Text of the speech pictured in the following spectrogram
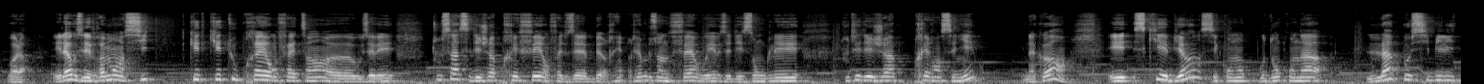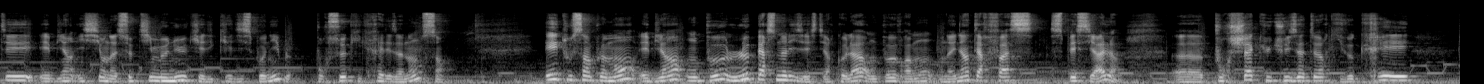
Voilà. Et là vous avez vraiment un site qui est, tout prêt en fait. Hein, euh, vous avez tout ça c'est déjà préfait en fait. Vous avez rien besoin de faire. Vous voyez vous avez des onglets, tout est déjà pré-renseigné, d'accord? Et ce qui est bien, c'est qu'on donc on a la possibilité, et eh bien ici on a ce petit menu qui est, qui est disponible pour ceux qui créent des annonces. Et tout simplement, eh on peut le personnaliser. C'est-à-dire que là, on peut vraiment, on a une interface spéciale euh, pour chaque utilisateur qui veut créer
